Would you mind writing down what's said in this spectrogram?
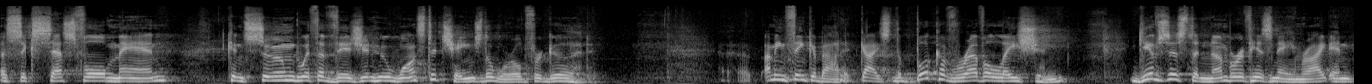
a successful man consumed with a vision who wants to change the world for good. I mean, think about it, guys. The book of Revelation gives us the number of his name, right? And,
